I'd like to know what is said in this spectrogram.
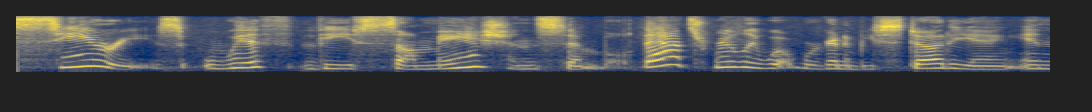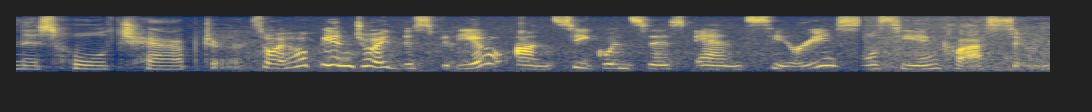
Series with the summation symbol. That's really what we're going to be studying in this whole chapter. So I hope you enjoyed this video on sequences and series. We'll see you in class soon.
